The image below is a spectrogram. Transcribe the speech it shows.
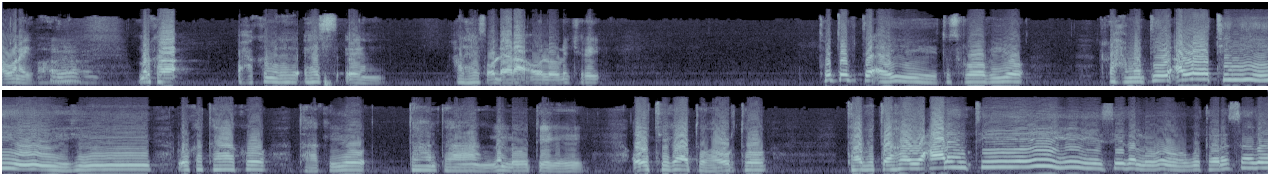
cawanayo marka waxaa ka mid ah hees hal hees oo dheeraa oo la odhan jiray. Todobta ay tusroobiyo raxmadii alloo timi dhulka taako taakiyo taantaan la loo degay oo tigaatu hawrto taabutahay calantii sida loogu taransado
